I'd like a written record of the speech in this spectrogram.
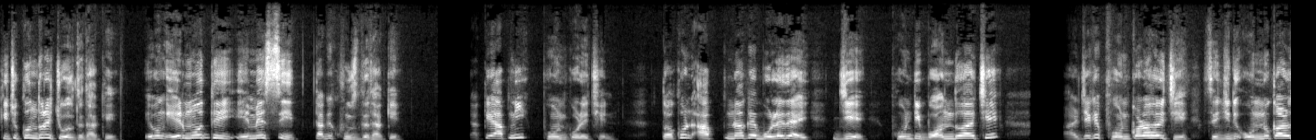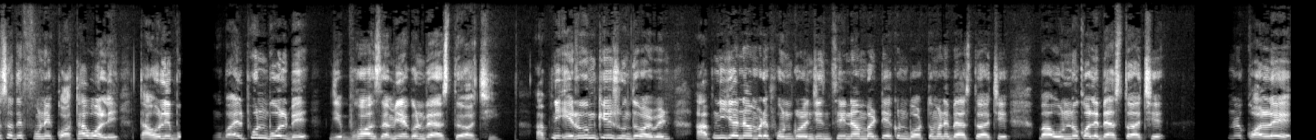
কিছুক্ষণ ধরে চলতে থাকে এবং এর মধ্যেই এমএসসি তাকে খুঁজতে থাকে। যাকে আপনি ফোন করেছেন। তখন আপনাকে বলে দেয় যে ফোনটি বন্ধ আছে। আর যাকে ফোন করা হয়েছে, সে যদি অন্য কারোর সাথে ফোনে কথা বলে, তাহলে মোবাইল ফোন বলবে যে, বস, আমি এখন ব্যস্ত আছি। আপনি এরকম কিছু শুনতে পারবেন। আপনি যে নাম্বারে ফোন করেন করেছেন সেই নাম্বারটি এখন বর্তমানে ব্যস্ত আছে বা অন্য কলে ব্যস্ত আছে, আপনার কলে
